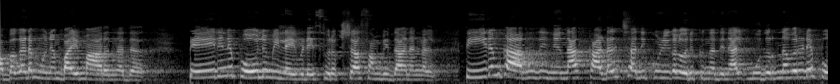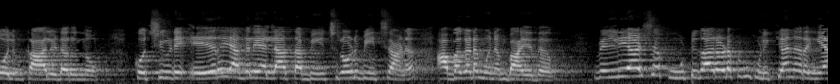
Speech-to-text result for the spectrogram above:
അപകട മുനമ്പായി മാറുന്നത്. പേരിന് പോലുമില്ല ഇവിടെ സുരക്ഷാ സംവിധാനങ്ങൾ. തീരം കാർന്നു തിന്നുന്ന കടൽ ചതിക്കുഴികൾ ഒരുക്കുന്നതിനാൽ മുതിർന്നവരുടെ പോലും കാലിടറുന്നു. കൊച്ചിയുടെ ഏറെ അകലെയല്ലാത്ത ബീച്ച് റോഡ് ബീച്ചാണ് അപകടമുനമ്പായത്. വെള്ളിയാഴ്ച കൂട്ടുകാരോടൊപ്പം കുളിക്കാനിറങ്ങിയ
